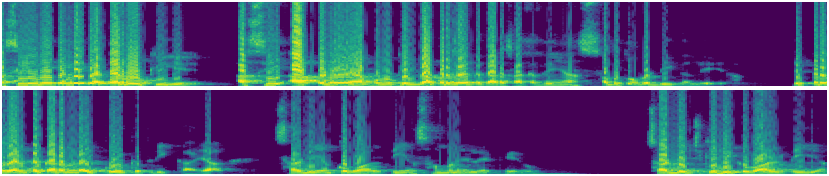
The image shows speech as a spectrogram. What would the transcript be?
ਅਸੀਂ ਨਹੀਂ ਕਹਿੰਦੇ ਕਿ ਆਪਾਂ ਰੋਕੀਏ। ਅਸੀਂ ਆਪਣੇ ਆਪ ਨੂੰ ਕਿੱਦਾਂ ਪ੍ਰੈਜ਼ੈਂਟ ਕਰ ਸਕਦੇ ਹਾਂ? ਸਭ ਤੋਂ ਵੱਡੀ ਗੱਲ ਇਹ ਆ ਕਿ ਪ੍ਰੈਜ਼ੈਂਟ ਕਰਨ ਦਾ ਇੱਕੋ ਇੱਕ ਤਰੀਕਾ ਆ ਸਾਡੀਆਂ ਕੁਆਲਿਟੀਆਂ ਸਾਹਮਣੇ ਲੈ ਕੇ ਆਓ। ਸਾਡੇ 'ਚ ਕਿਹੜੀ ਕੁਆਲਿਟੀ ਆ?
